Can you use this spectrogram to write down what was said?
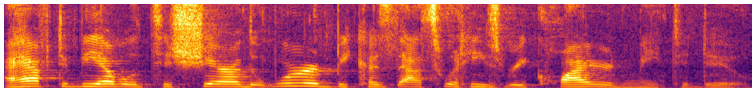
I have to be able to share the word because that's what he's required me to do.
